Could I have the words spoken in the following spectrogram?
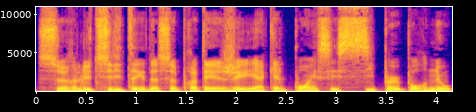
sur l'utilité de se protéger et à quel point c'est si peu pour nous.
